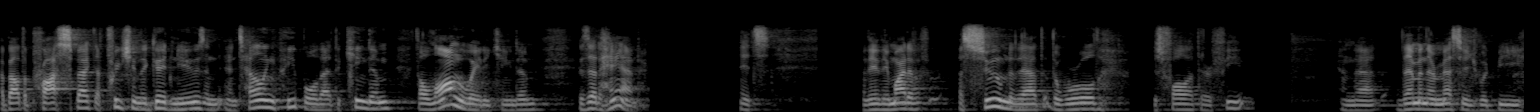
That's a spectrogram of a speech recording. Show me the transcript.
about the prospect of preaching the good news and, and telling people that the kingdom, the long awaited kingdom, is at hand. It's, they, they might have assumed that the world just fall at their feet and that them and their message would be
